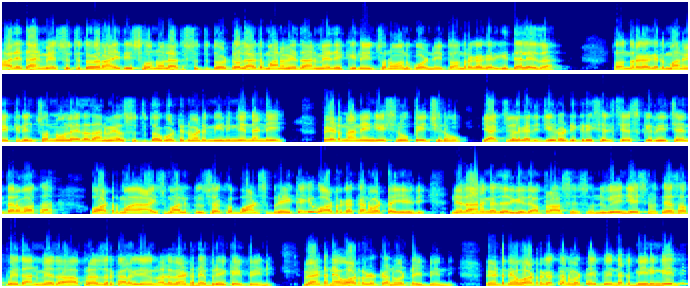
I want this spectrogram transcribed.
అదే దాని మీద సుత్తితో రాయి తీసుకోనో లేకపోతే సుత్తితోటో లేకపోతే మనమే దాని మీద ఎక్కి నించున్నాం అనుకోండి. తొందరగా కరిగిద్దా లేదా? తొందరగా మనం ఎక్కి నించున్నాం లేదా? దాని మీద సుత్తితో కొట్టినటువంటి మీనింగ్ ఏంటండి పీడనాన్ని ఏం చేసినావు? పెంచినావు. యాక్చువల్గా అది జీరో డిగ్రీ సెల్సియస్కి రీచ్ అయిన తర్వాత వాటర్ మా ఐస్ మాలిక్యూల్స్ యొక్క బాండ్స్ బ్రేక్ అయ్యి వాటర్గా కన్వర్ట్ అయ్యేది. నిదానంగా జరిగేది ఆ ప్రాసెస్. నువ్వేం చేసినావు? తీసపోయి దాని మీద ప్రెజర్ కలగజేయడం వెంటనే బ్రేక్ అయిపోయింది. వెంటనే వాటర్గా కన్వర్ట్ అయిపోయింది. వెంటనే వాటర్గా కన్వర్ట్ అయిపోయింది అంటే మీనింగ్ ఏంది?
